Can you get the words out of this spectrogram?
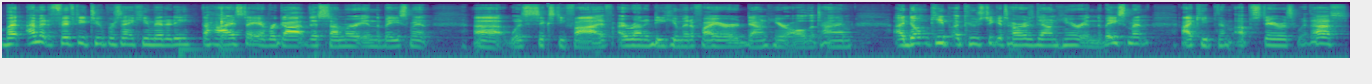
But I'm at 52% humidity, the highest I ever got this summer in the basement uh, was 65. I run a dehumidifier down here all the time. I don't keep acoustic guitars down here in the basement. I keep them upstairs with us.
